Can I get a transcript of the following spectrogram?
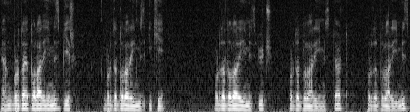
Yani burada dolar i'miz 1, burada dolar i'miz 2, burada dolar i'miz 3, burada dolar i'miz 4, burada dolar i'miz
